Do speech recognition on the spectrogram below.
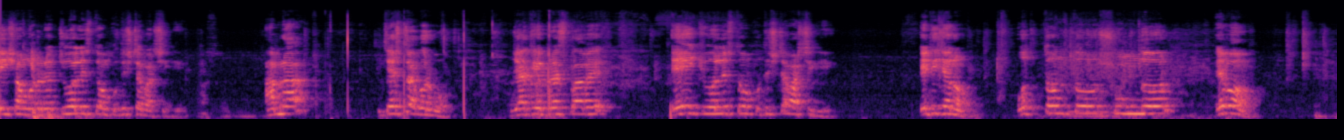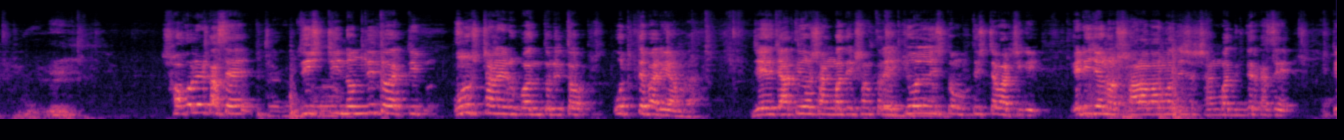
এই সংগঠনের চুয়াল্লিশতম প্রতিষ্ঠা বার্ষিকী। আমরা চেষ্টা করব জাতীয় প্রেস ক্লাবে এই চুয়াল্লিশতম প্রতিষ্ঠা বার্ষিকী, এটি যেন অত্যন্ত সুন্দর এবং সকলের কাছে দৃষ্টি নন্দিত একটি অনুষ্ঠানে রূপান্তরিত করতে পারি আমরা। যে জাতীয় সাংবাদিক সংস্থার এই চুয়াল্লিশতম প্রতিষ্ঠা বার্ষিকী, এটি যেন সারা বাংলাদেশের সাংবাদিকদের কাছে একটি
